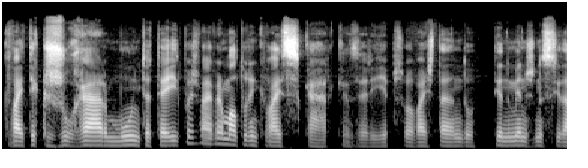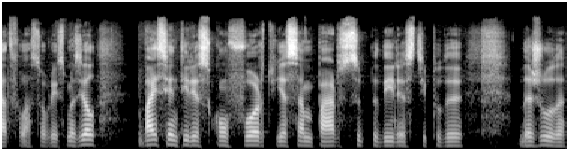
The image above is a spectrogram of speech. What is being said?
que vai ter que jorrar muito até e depois vai haver uma altura em que vai secar, quer dizer, e a pessoa vai estando, tendo menos necessidade de falar sobre isso, mas ele vai sentir esse conforto e esse amparo se pedir esse tipo de, de ajuda.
